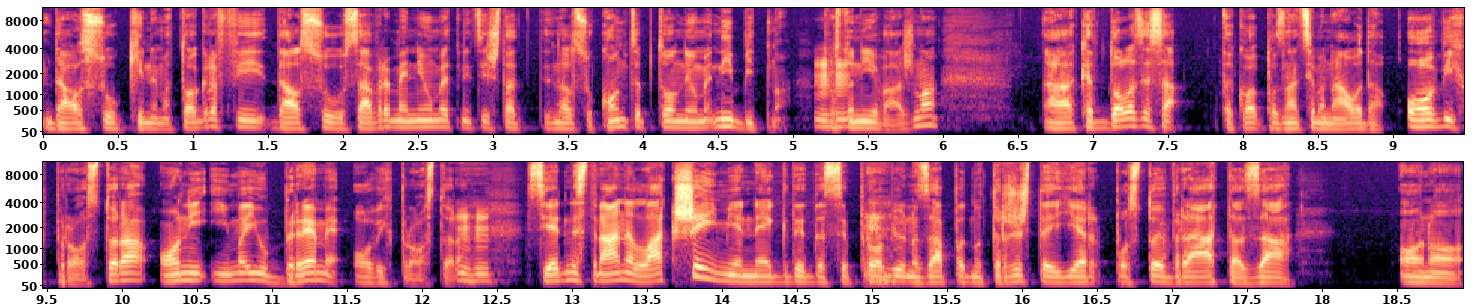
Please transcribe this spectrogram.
da li su kinematografi, da li su savremeni umetnici, šta, da li su konceptualni umetnici, nije bitno, prosto nije važno. A, kad dolaze sa tako po znacima navoda, ovih prostora, oni imaju breme ovih prostora. S jedne strane, lakše im je negde da se probiju na zapadno tržište, jer postoje vrata za ono,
